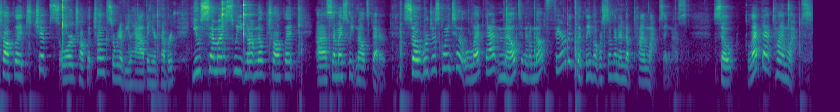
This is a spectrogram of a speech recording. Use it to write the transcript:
chocolate chips or chocolate chunks or whatever you have in your cupboard. Use semi-sweet, not milk chocolate. Uh, semi-sweet melts better. So we're just going to let that melt, and it'll melt fairly quickly, but we're still going to end up time-lapsing this. So let that time lapse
